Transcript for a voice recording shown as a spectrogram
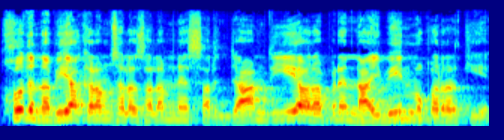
خود نبی اکرم صلی اللہ علیہ وسلم نے سر انجام دیے اور اپنے نائبین مقرر کیے۔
